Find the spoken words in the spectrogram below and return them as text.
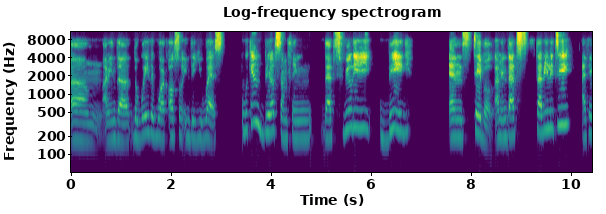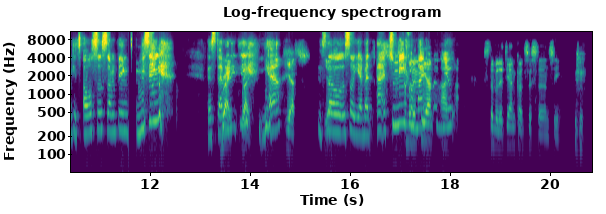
um I mean the the way they work also in the US, we can build something that's really big and stable. I mean that's stability. I think it's also something missing. the stability. right. Yeah. Yes. So so yeah, but uh, to me, from my and, point of view, and stability and consistency.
